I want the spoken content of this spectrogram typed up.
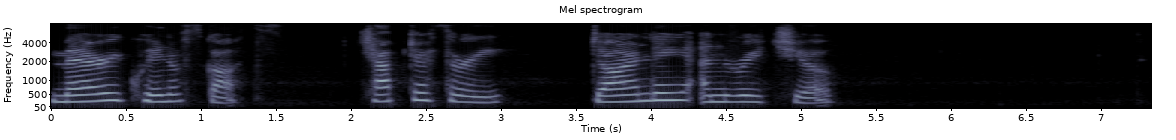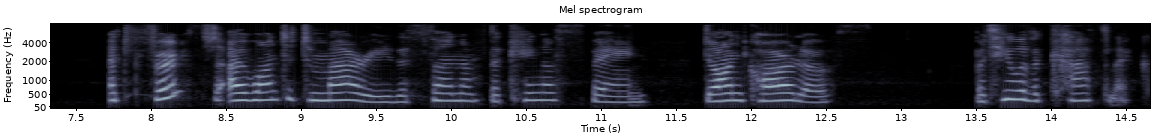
Mary Queen of Scots Chapter 3 Darnley and Riccio At first I wanted to marry the son of the King of Spain, Don Carlos, but he was a Catholic,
